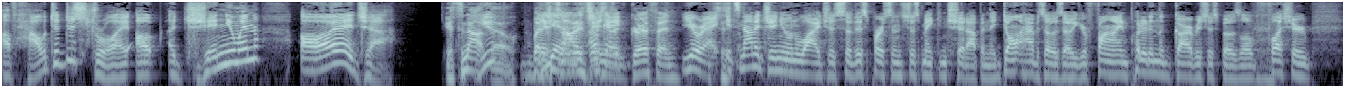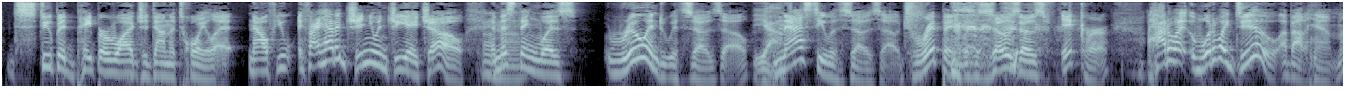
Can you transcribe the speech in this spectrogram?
of how to destroy a, a genuine oh, Ouija. It's not you- though. But it's Again, not a genuine okay. Griffin. You're right. It's not a genuine Ouija, so this person's just making shit up and they don't have Zozo. You're fine. Put it in the garbage disposal. Flush your stupid paper Ouija down the toilet. Now, if you if I had a genuine GHO and this mm-hmm. thing was ruined with Zozo, Yeah. nasty with Zozo, dripping with Zozo's ichor, how do I what do I do about him?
